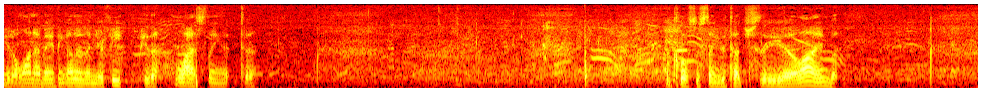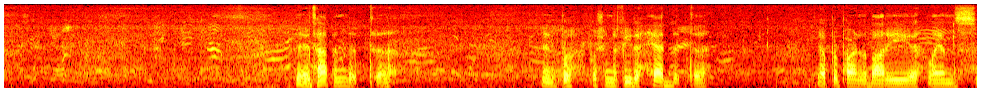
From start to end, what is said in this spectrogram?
You don't want to have anything other than your feet be the last thing that uh, closest thing to touch the uh, line, but it's happened that uh, and pu- pushing the feet ahead that uh, the upper part of the body uh, lands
